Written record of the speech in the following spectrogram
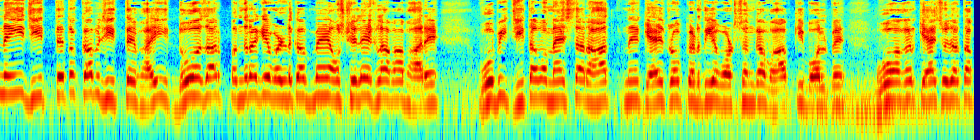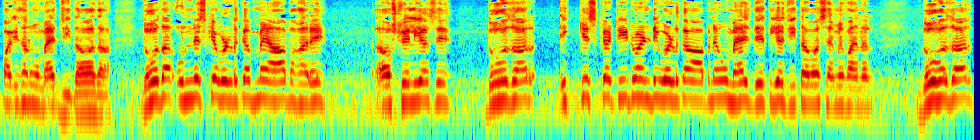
नहीं जीतते तो कब जीतते भाई? 2015 के वर्ल्ड कप में ऑस्ट्रेलिया के खिलाफ आप हारे, वो भी जीता हुआ मैच था, राहत ने कैच ड्रॉप कर दिया वॉटसन का वहाब की बॉल पे। वो अगर कैच हो जाता, पाकिस्तान वो मैच जीता हुआ था। 2019 के वर्ल्ड कप में आप हारे, ऑस्ट्रेलिया से। 2021 का टी ट्वेंटी वर्ल्ड कप आपने वो मैच दे दिया, जीता हुआ सेमीफाइनल। 2000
